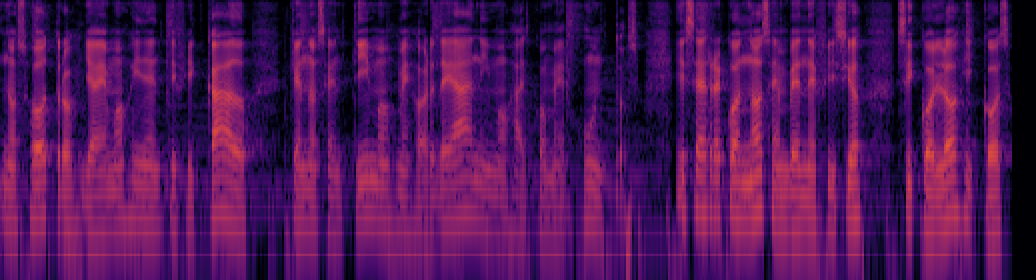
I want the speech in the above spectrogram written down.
nosotros ya hemos identificado que nos sentimos mejor de ánimos al comer juntos y se reconocen beneficios psicológicos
